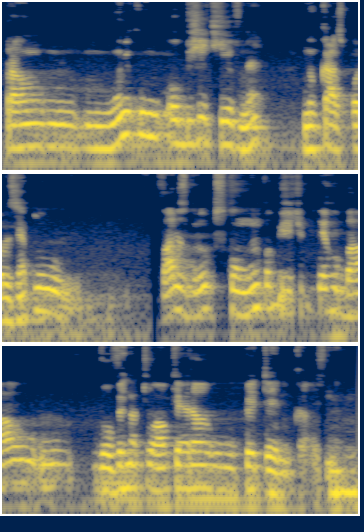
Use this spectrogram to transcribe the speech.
Para um, um único objetivo, né? No caso, por exemplo, vários grupos com o único objetivo de derrubar o, o governo atual, que era o PT, no caso. Né? Uhum.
